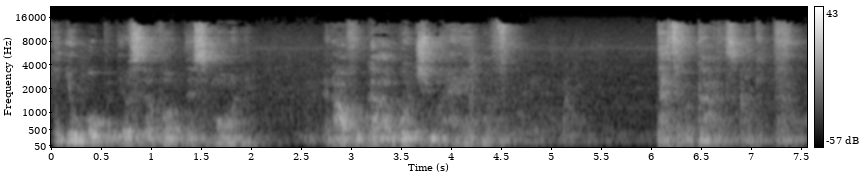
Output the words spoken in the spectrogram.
Can you open yourself up this morning and offer God what you have? That's what God is looking for.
